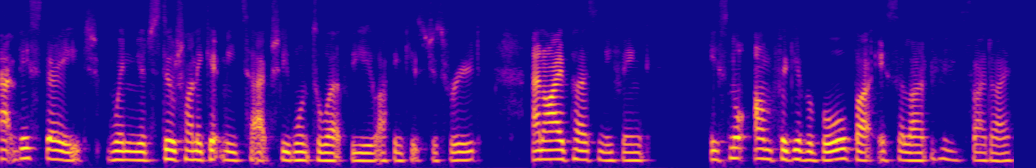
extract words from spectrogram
At this stage, when you're still trying to get me to actually want to work for you, I think it's just rude. And I personally think it's not unforgivable, but it's a like side eye.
